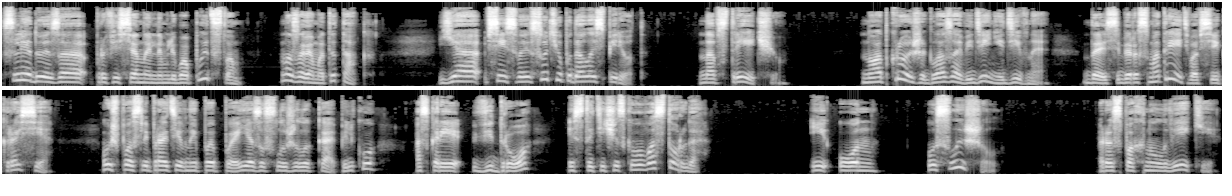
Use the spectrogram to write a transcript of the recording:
Следуя за профессиональным любопытством, назовем это так, я всей своей сутью подалась вперед, навстречу. Но открой же глаза, видение дивное, дай себе рассмотреть во всей красе. Уж после противной ПП я заслужила капельку, а скорее ведро эстетического восторга. И он услышал. Распахнул веки,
